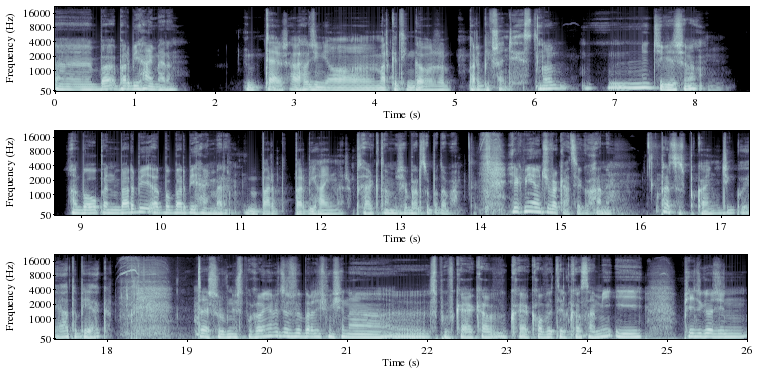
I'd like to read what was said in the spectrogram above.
e, ba Barbieheimer. Też, ale chodzi mi o marketingowo, że Barbie wszędzie jest. No, nie dziwię się, no. Albo Open Barbie, albo Barbieheimer. Bar Barbieheimer. Tak, to mi się bardzo podoba. Jak mijają ci wakacje, kochany? Bardzo spokojnie, dziękuję. A tobie jak? Też również spokojnie, chociaż wybraliśmy się na e, spływ kajaka, kajakowy tylko sami i 5 godzin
